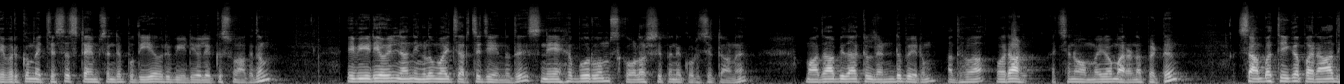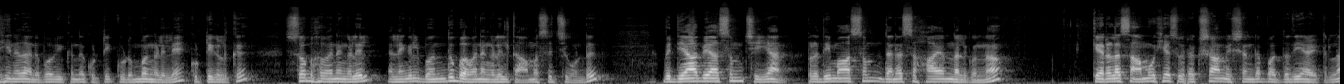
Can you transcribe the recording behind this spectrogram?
ഏവർക്കും എച്ച് എസ് എസ് ടൈംസിന്റെ പുതിയ ഒരു വീഡിയോയിലേക്ക് സ്വാഗതം. ഈ വീഡിയോയിൽ ഞാൻ നിങ്ങളുമായി ചർച്ച ചെയ്യുന്നത് സ്നേഹപൂർവം സ്കോളർഷിപ്പിനെ കുറിച്ചിട്ടാണ്. മാതാപിതാക്കൾ രണ്ടുപേരും അഥവാ ഒരാൾ അച്ഛനോ അമ്മയോ മരണപ്പെട്ട് സാമ്പത്തിക പരാധീനത അനുഭവിക്കുന്ന കുട്ടി കുടുംബങ്ങളിലെ കുട്ടികൾക്ക് സ്വഭവനങ്ങളിൽ അല്ലെങ്കിൽ ബന്ധുഭവനങ്ങളിൽ താമസിച്ചുകൊണ്ട് വിദ്യാഭ്യാസം ചെയ്യാൻ പ്രതിമാസം ധനസഹായം നൽകുന്ന കേരള സാമൂഹ്യ സുരക്ഷാ മിഷന്റെ പദ്ധതിയായിട്ടുള്ള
